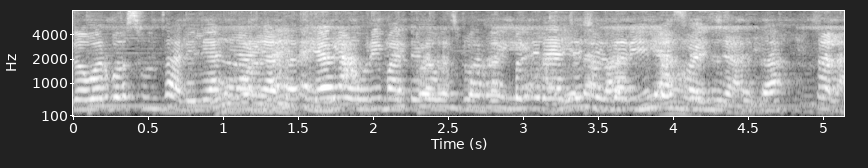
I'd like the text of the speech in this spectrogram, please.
गवर बसून झालेली आहे आणि आता या गौरी मातेला उचलून गणपती रायाच्या शेजारी बसवायच्या चला.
